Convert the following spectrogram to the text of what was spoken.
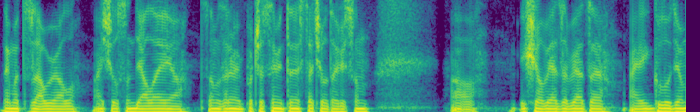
tak ma to zaujalo a išiel som ďalej a samozrejme počasie mi to nestačilo, takže som o, išiel viac a viac a aj k ľuďom,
